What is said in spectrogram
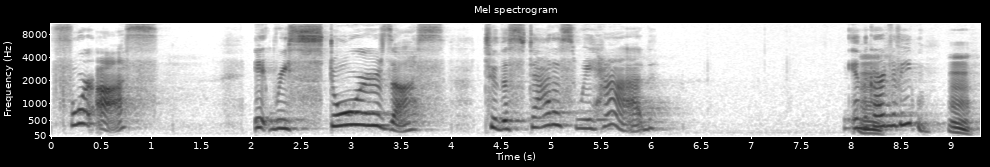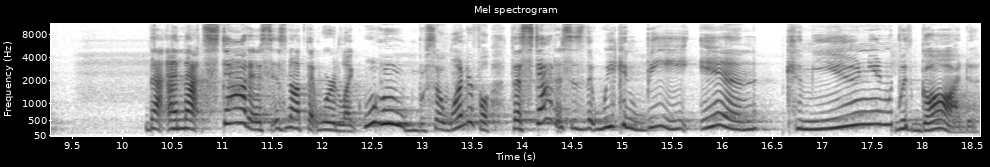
for us, it restores us to the status we had in the mm. Garden of Eden. Mm. That, and that status is not that we're like, woohoo, so wonderful. The status is that we can be in communion with God.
